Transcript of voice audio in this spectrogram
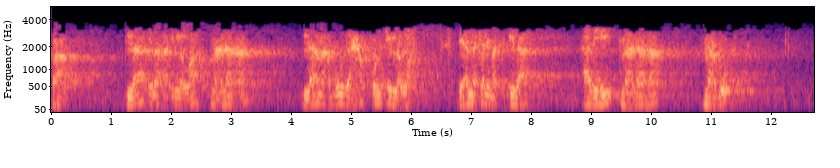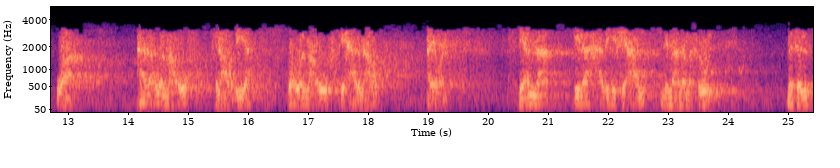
فلا إله إلا الله معناها لا معبود حق إلا الله لأن كلمة إله هذه معناها معبود. و هذا هو المعروف في العربية وهو المعروف في حال العرب أيضا لأن إله هذه فعال بمعنى مفعول مثل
